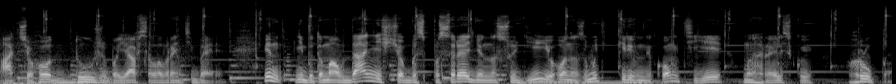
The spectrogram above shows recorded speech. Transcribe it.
А цього дуже боявся Лаврентій Берія. Він нібито мав дані, що безпосередньо на суді його назвуть керівником цієї мегрельської групи.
